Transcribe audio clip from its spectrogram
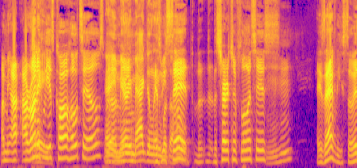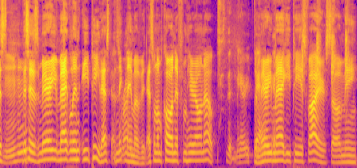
I mean, ironically, Hey. it's called Heaux Tales. But Hey, I mean, Mary Magdalene as we was said, the, the, church influences. Mm-hmm. Exactly. So it's this is Mary Magdalene EP. That's, the nickname right. of it. That's what I'm calling it from here on out. the mary The Mary Mag EP is fire. So I mean,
